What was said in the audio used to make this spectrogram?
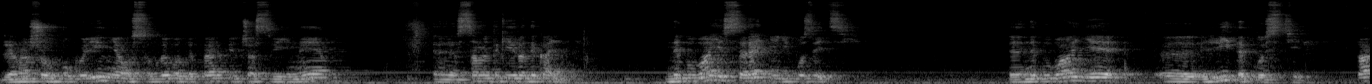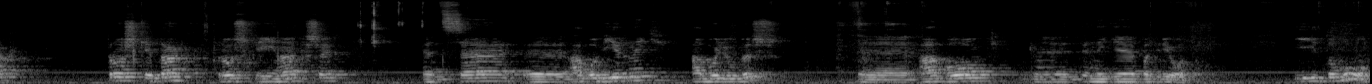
для нашого покоління, особливо тепер під час війни, саме такий радикальний. Не буває середньої позиції, не буває е. Так? Трошки так, трошки інакше. Е, Це е, або вірний, або любиш, е, або е, ти не є патріотом. І тому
